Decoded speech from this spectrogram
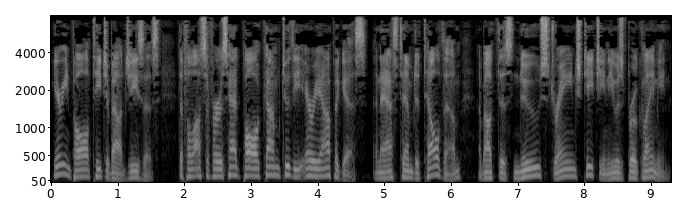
Hearing Paul teach about Jesus, the philosophers had Paul come to the Areopagus and asked him to tell them about this new, strange teaching he was proclaiming.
